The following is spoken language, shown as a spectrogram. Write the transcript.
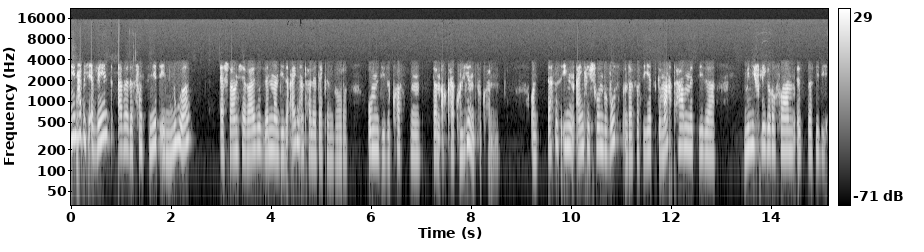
Den habe ich erwähnt, aber das funktioniert eben nur, erstaunlicherweise, wenn man diese Eigenanteile deckeln würde, um diese Kosten dann auch kalkulieren zu können. Und das ist Ihnen eigentlich schon bewusst. Und das, was Sie jetzt gemacht haben mit dieser Mini-Pflegereform, ist, dass Sie die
